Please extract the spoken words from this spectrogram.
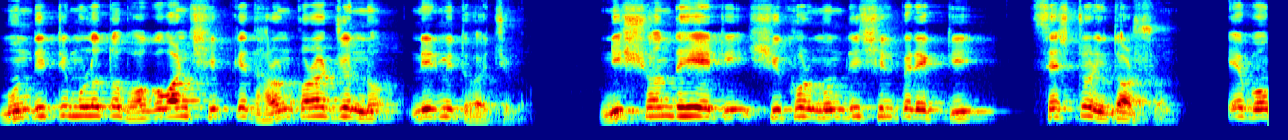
মন্দিরটি মূলত ভগবান শিবকে ধারণ করার জন্য নির্মিত হয়েছিল। নিঃসন্দেহে এটি শিখর মন্দির শিল্পের একটি শ্রেষ্ঠ নিদর্শন এবং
